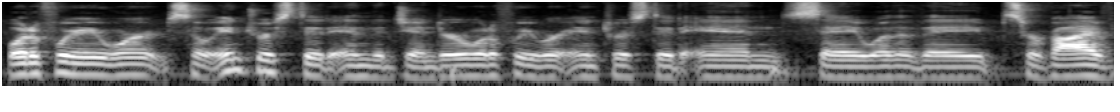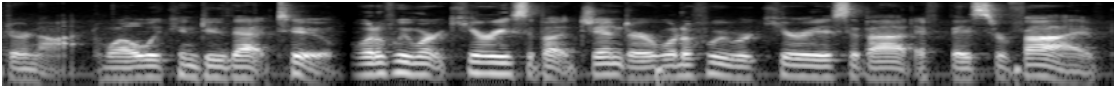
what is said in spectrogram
What if we weren't so interested in the gender? What if we were interested in, say, whether they survived or not? Well, we can do that too. What if we weren't curious about gender? What if we were curious about if they survived?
